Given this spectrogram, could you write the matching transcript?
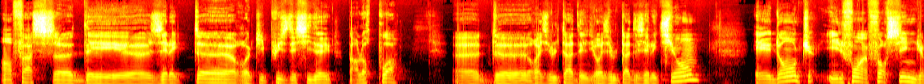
en face des électeurs qui puissent décider par leur poids de résultat du résultat des élections. Et donc, ils font un forcing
